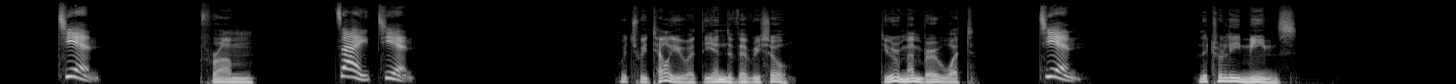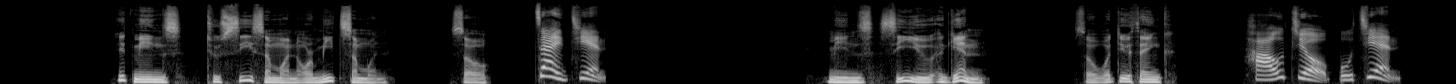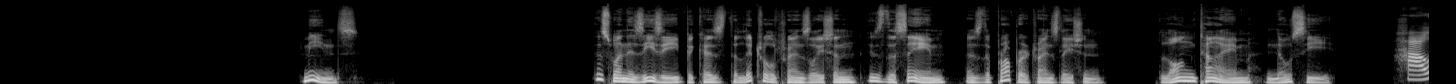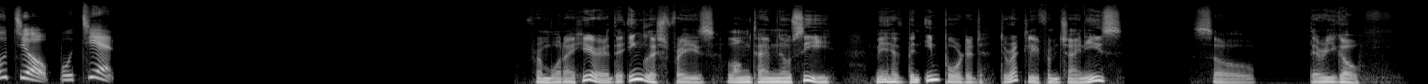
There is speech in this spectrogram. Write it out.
见 from 再见 which we tell you at the end of every show. Do you remember what 见 literally means? It means to see someone or meet someone. So, 再见 means see you again. So, what do you think 好久不见 means? This one is easy because the literal translation is the same as the proper translation. Long time no see. 好久不见 From what I hear, the English phrase long time no see may have been imported directly from Chinese. So, there you go.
